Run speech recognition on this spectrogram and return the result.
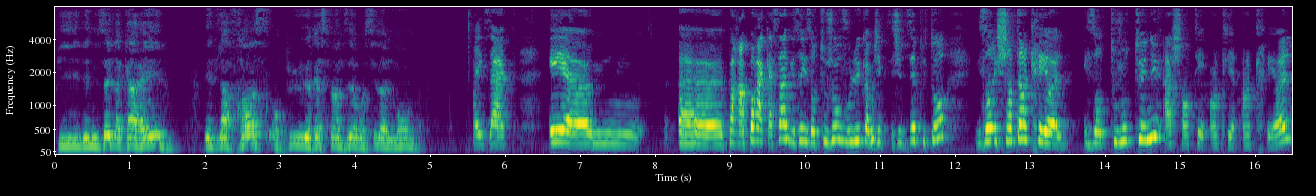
puis les musées de la Caraïbe et de la France ont pu resplendir aussi dans le monde. Exact. Et euh, euh, par rapport à Kassav, ils ont toujours voulu, comme je, disais plus tôt, ils ont chanté en créole. Ils ont toujours tenu à chanter en, créole.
